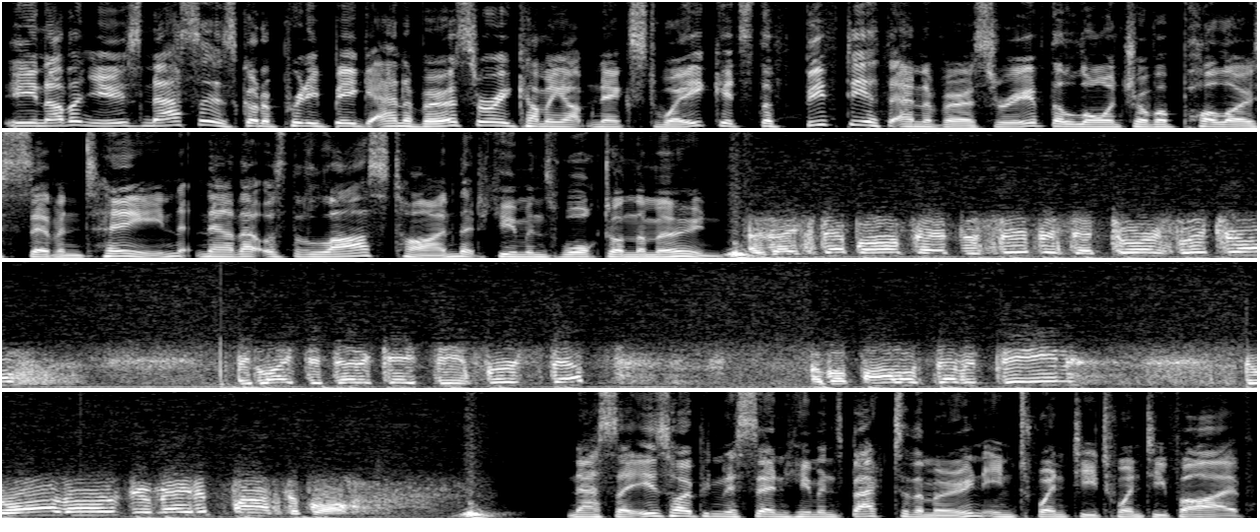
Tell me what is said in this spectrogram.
In other news, NASA's got a pretty big anniversary coming up next week. It's the 50th anniversary of the launch of Apollo 17. Now, that was the last time that humans walked on the moon. As I step off at the surface at Taurus Littrow, we'd like to dedicate the first steps of Apollo 17 to all those who made it possible. NASA is hoping to send humans back to the moon in 2025.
